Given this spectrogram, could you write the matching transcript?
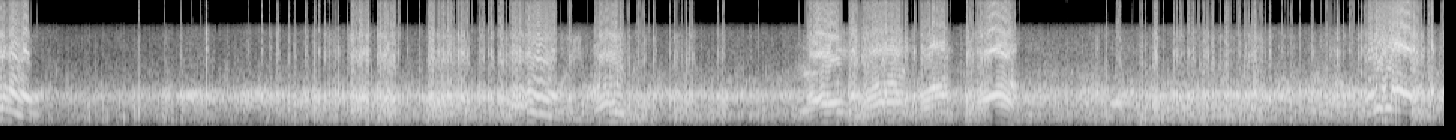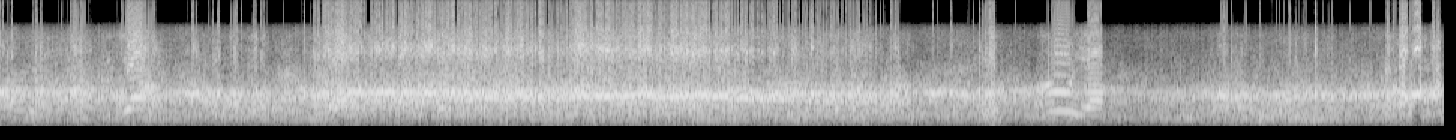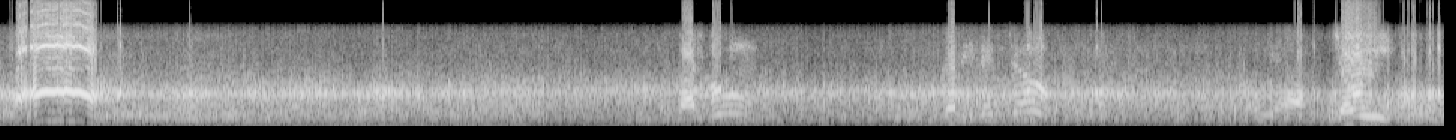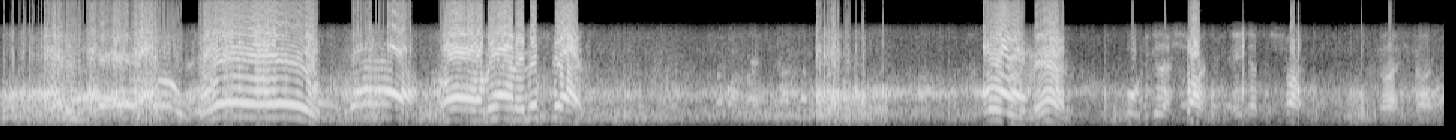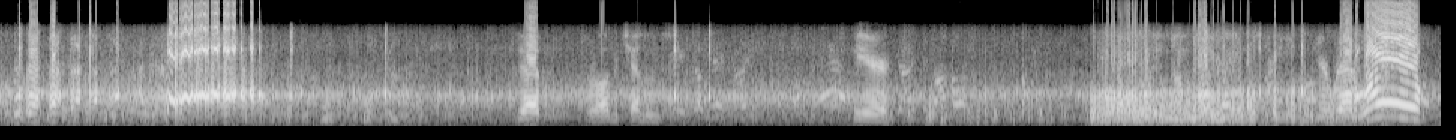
Whoa! Holy moly! Right on. Whoa! Yeah. Oh yeah. Body boom. Grubby Big Joe. Oh yeah. Joey. Whoa! Whoa! Yeah! Oh man, I missed that. Oh man. Ooh, look at that shark. Hey, that's a shark. It's not. yep, for all the cellos. Here. Here, Brad. Whoa!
